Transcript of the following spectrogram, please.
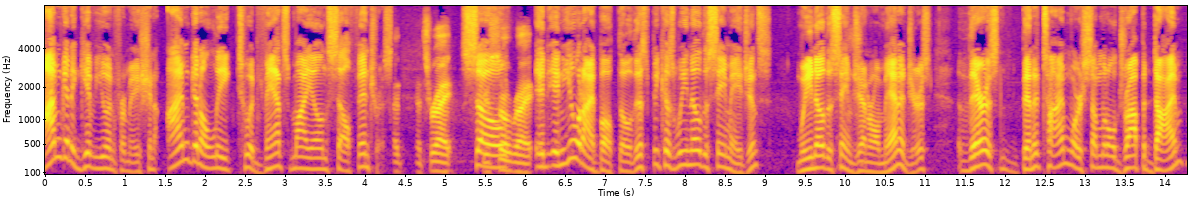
I'm going to give you information. I'm going to leak to advance my own self interest. that's right. So, so right. And, and you and I both know this because we know the same agents, we know the same general managers. There's been a time where someone will drop a dime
